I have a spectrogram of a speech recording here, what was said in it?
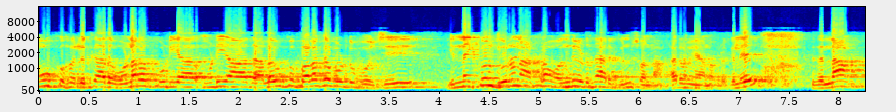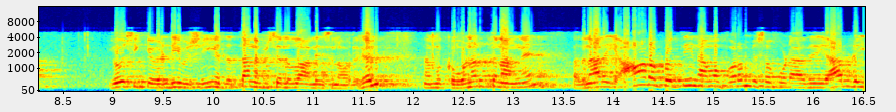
மூக்குகளுக்கு அதை உணரக்கூடிய முடியாத அளவுக்கு பழக்கப்பட்டு போச்சு. இன்னைக்கும் துர்நாற்றம் வந்துகிட்டு தான் இருக்குன்னு சொன்னான். அருமையானவர்களே இதெல்லாம் யோசிக்க வேண்டிய விஷயம். இதைத்தான் நபி ஸல்லல்லாஹு அலைஹி அவர்கள் நமக்கு உணர்த்தினாங்க. அதனால யாரை பற்றி நாம புறம் பேசக்கூடாது? யாருடைய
